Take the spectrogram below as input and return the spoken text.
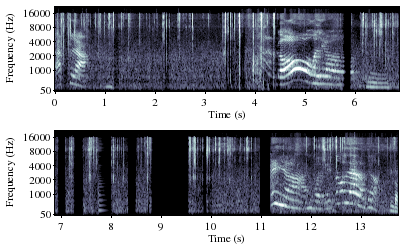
டாக்டர் டோலியா ம். ஐயா அந்த டோலியா இந்தா.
